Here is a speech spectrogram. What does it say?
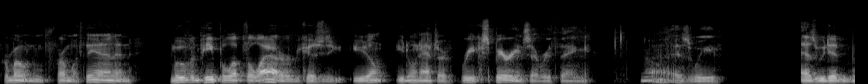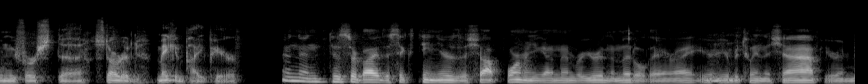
promoting from within and moving people up the ladder because you, you don't you don't have to re-experience everything No. uh, as we as we did when we first uh, started making pipe here. And then to survive the 16 years of the shop foreman, you got to remember you're in the middle there, right? You're you're Mhm. between the shop, you're in,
